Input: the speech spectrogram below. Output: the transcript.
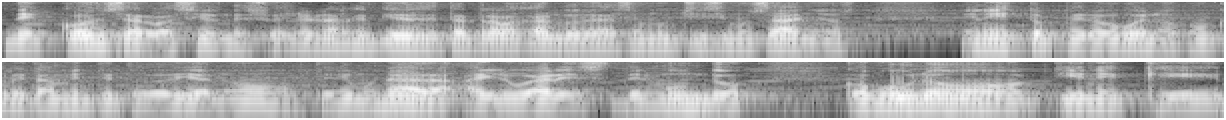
de conservación de suelo. En Argentina se está trabajando desde hace muchísimos años en esto, pero bueno, concretamente todavía no tenemos nada. Hay lugares del mundo, como uno tiene que,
